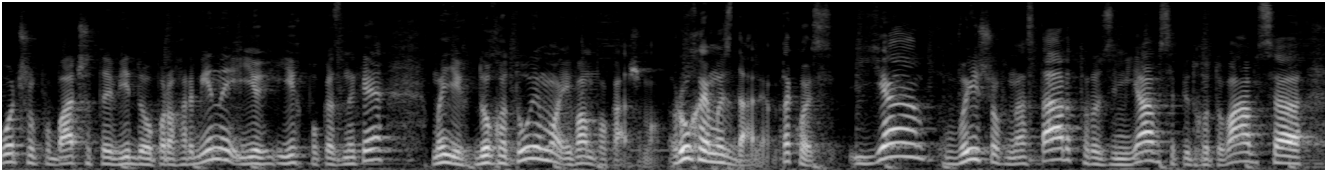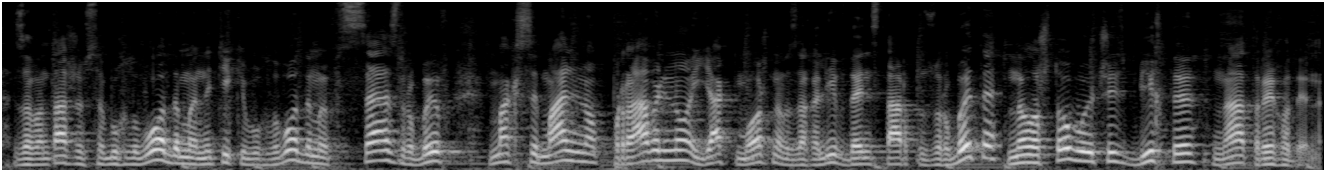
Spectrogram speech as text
хочу побачити відео про гарміни і їх, показники. Ми їх доготуємо і вам покажемо. Рухаємось далі. Так ось я вийшов на старт, розім'явся, підготувався, завантажився вуглеводами, не тільки вуглеводами, все зробив максимально правильно, як можна взагалі в день старту зробити, налаштовуючись бігти на 3 години.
